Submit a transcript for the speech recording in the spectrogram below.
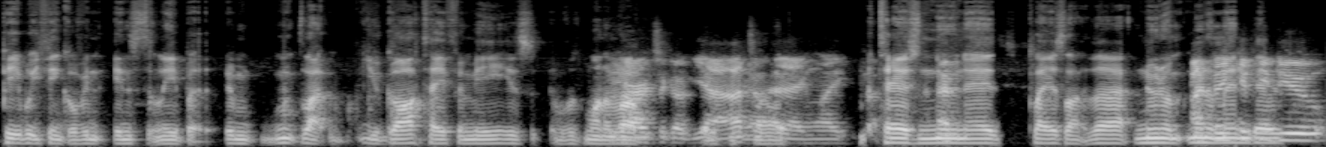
people you think of in, instantly, but um, like Ugarte for me is was one of our Yards ago. Yeah, that's the Yeah. thing. Like Mateus Nunes players like that. Nuno, I Nuno think if you do,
